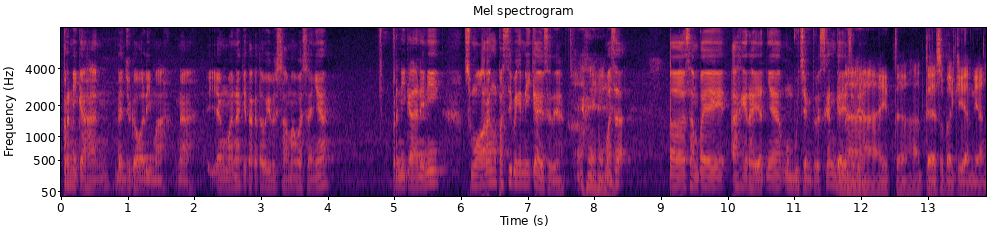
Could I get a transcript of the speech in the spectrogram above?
pernikahan dan juga walimah. Nah, yang mana kita ketahui bersama bahasanya pernikahan ini semua orang pasti pengen nikah ya, Ustaz ya. Masa eh, sampai akhir hayatnya membujang terus kan enggak ya, Ustaz ya? Nah itu ada sebagian yang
